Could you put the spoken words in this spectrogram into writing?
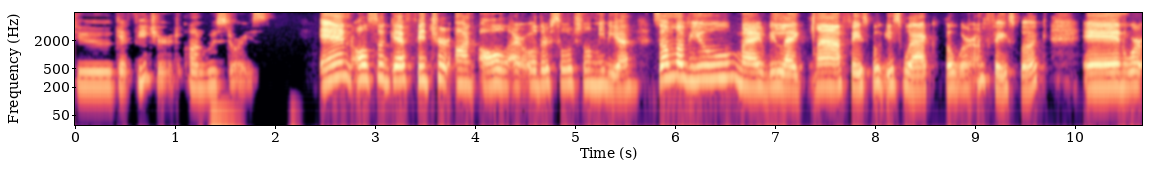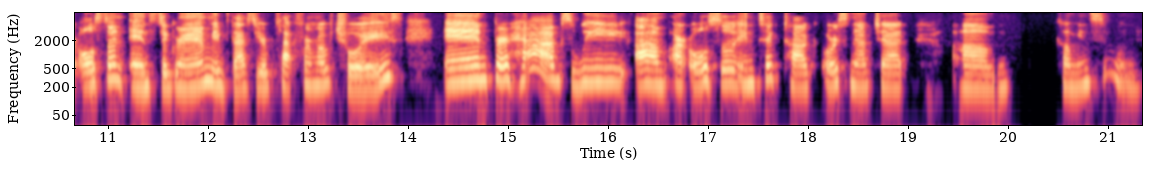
to get featured on Woo Stories. And also get featured on all our other social media. Some of you might be like, ah, Facebook is whack, but we're on Facebook. And we're also on Instagram if that's your platform of choice. And perhaps we um, are also in TikTok or Snapchat um, coming soon.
